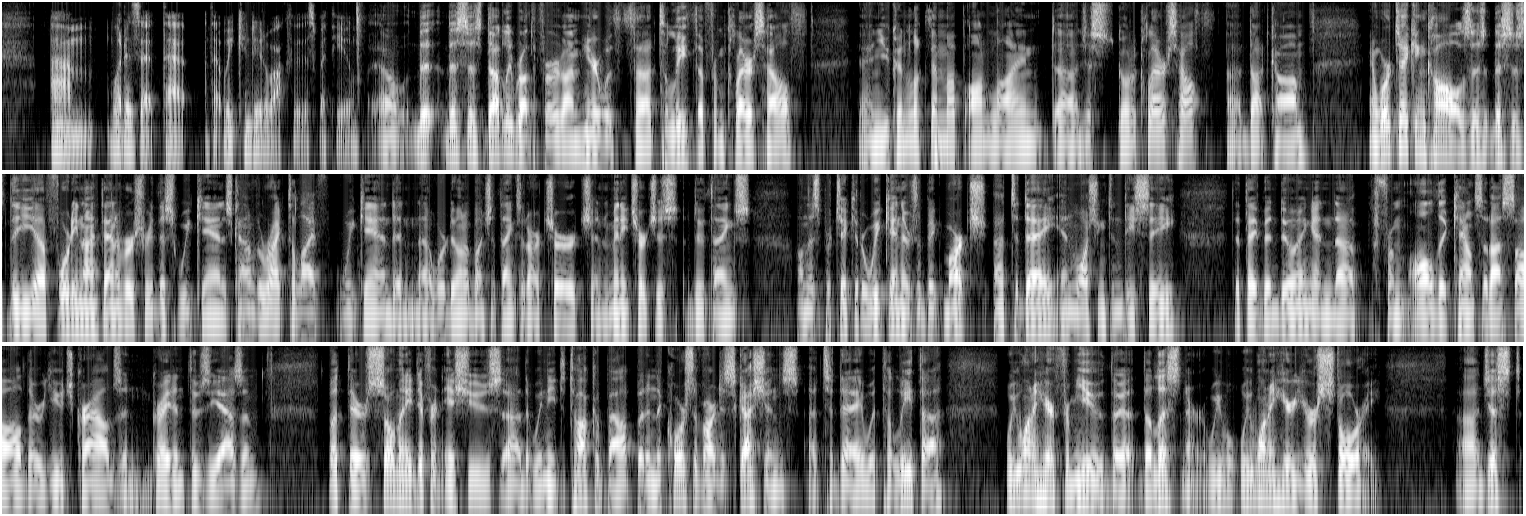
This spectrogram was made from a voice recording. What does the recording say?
Um, what is it that that we can do to walk through this with you? Oh, th- this is dudley rutherford. I'm here with uh, talitha from claris health and you can look them up online. Uh, just go to clarishealth.com uh, and we're taking calls. This, this is the uh, 49th anniversary this weekend. It's kind of the Right to Life weekend, and uh, we're doing a bunch of things at our church, and many churches do things on this particular weekend. There's a big march uh, today in Washington, D.C. that they've been doing. And uh, from all the accounts that I saw, there are huge crowds and great enthusiasm. But there's so many different issues uh, that we need to talk about. But in the course of our discussions uh, today with Talitha, we want to hear from you, the the listener. We we want to hear your story. Uh, just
